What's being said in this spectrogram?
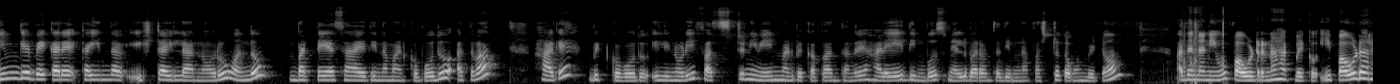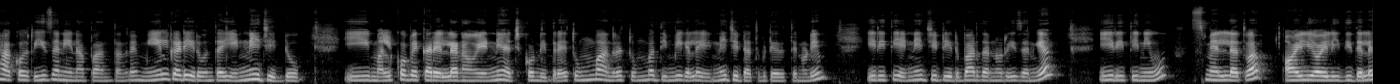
ನಿಮಗೆ ಬೇಕಾದ್ರೆ ಕೈಯಿಂದ ಇಷ್ಟ ಇಲ್ಲ ಅನ್ನೋರು ಒಂದು ಬಟ್ಟೆಯ ಸಹಾಯದಿಂದ ಮಾಡ್ಕೋಬೋದು ಅಥವಾ ಹಾಗೆ ಬಿಟ್ಕೋಬೋದು. ಇಲ್ಲಿ ನೋಡಿ ಫಸ್ಟ್ ನೀವೇನು ಮಾಡಬೇಕಪ್ಪ ಅಂತಂದರೆ ಹಳೇ ದಿಂಬು ಸ್ಮೆಲ್ ಬರೋವಂಥ ದಿಂಬನ್ನ ಫಸ್ಟು ತೊಗೊಂಡ್ಬಿಟ್ಟು ಅದನ್ನು ನೀವು ಪೌಡ್ರನ್ನ ಹಾಕಬೇಕು. ಈ ಪೌಡರ್ ಹಾಕೋ ರೀಸನ್ ಏನಪ್ಪ ಅಂತಂದರೆ, ಮೇಲ್ಗಡೆ ಇರುವಂಥ ಎಣ್ಣೆ ಜಿಡ್ಡು, ಈ ಮಲ್ಕೋಬೇಕಾದ್ರೆ ಎಲ್ಲ ನಾವು ಎಣ್ಣೆ ಹಚ್ಕೊಂಡಿದ್ರೆ ತುಂಬ ಅಂದರೆ ತುಂಬ ದಿಂಬಿಗೆಲ್ಲ ಎಣ್ಣೆ ಜಿಡ್ಡು ಹತ್ಬಿಟ್ಟಿರುತ್ತೆ ನೋಡಿ. ಈ ರೀತಿ ಎಣ್ಣೆ ಜಿಡ್ಡು ಇರಬಾರ್ದು ಅನ್ನೋ ರೀಸನ್ಗೆ ಈ ರೀತಿ ನೀವು ಸ್ಮೆಲ್ ಅಥವಾ ಆಯಿಲಿ ಆಯಿಲ್ ಇದ್ದಿದ್ದೆಲ್ಲ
